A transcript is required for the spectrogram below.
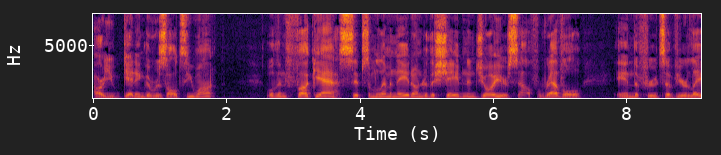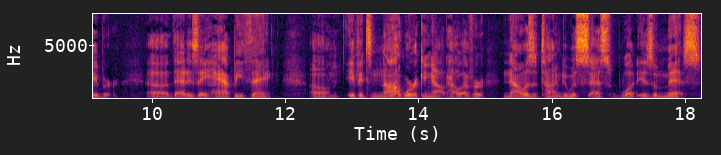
are you getting the results you want well then fuck yeah sip some lemonade under the shade and enjoy yourself revel in the fruits of your labor uh, that is a happy thing um, if it's not working out however now is a time to assess what is amiss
